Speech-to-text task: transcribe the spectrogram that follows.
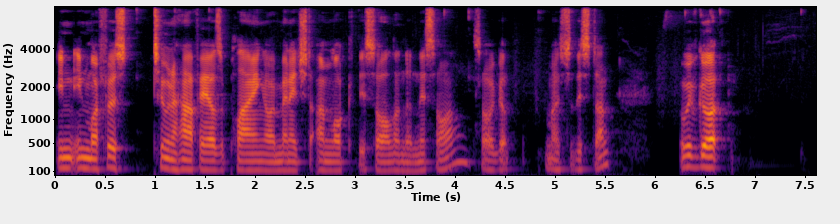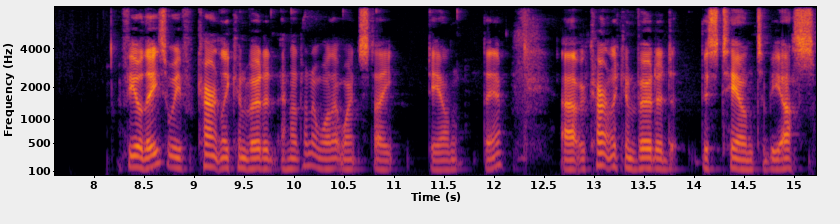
in, in my first two and a half hours of playing, I managed to unlock this island and this island. So I got most of this done. We've got a few of these. We've currently converted, and I don't know why that won't stay down there. Uh, we've currently converted this town to be us.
